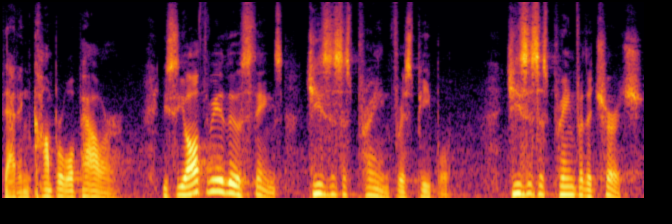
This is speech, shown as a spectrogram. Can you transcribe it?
that incomparable power. You see, all three of those things, Jesus is praying for his people. Jesus is praying for the church.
